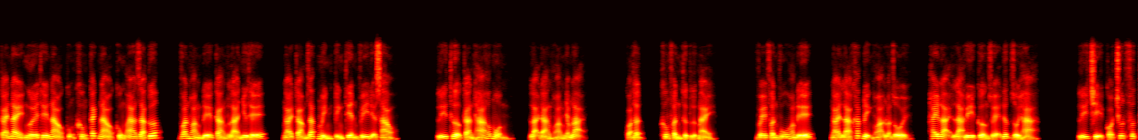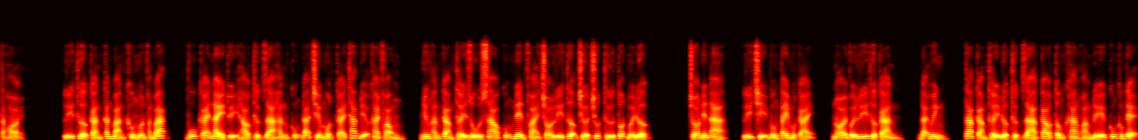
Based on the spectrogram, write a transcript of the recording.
cái này ngươi thế nào cũng không cách nào cùng a ra cướp văn hoàng đế càng là như thế ngài cảm giác mình kinh tiên vĩ địa sao? Lý thừa càn há hốc mồm lại đàng hoàng nhắm lại. Quả thật không phần thực lực này. Về phần vũ hoàng đế ngài là khắc định họa loạn rồi hay lại là uy cường duệ đức rồi hả? Lý trị có chút phức tạp hỏi. Lý thừa càn căn bản không muốn phản bác vũ cái này thụy hào thực ra hắn cũng đã chiếm một cái tháp địa khai phòng nhưng hắn cảm thấy dù sao cũng nên phải cho lý tượng chừa chút thứ tốt mới được. Cho nên à lý trị buông tay một cái, nói với lý thừa Cản đại huynh, ta cảm thấy được thực ra cao tông khang hoàng đế cũng không tệ,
